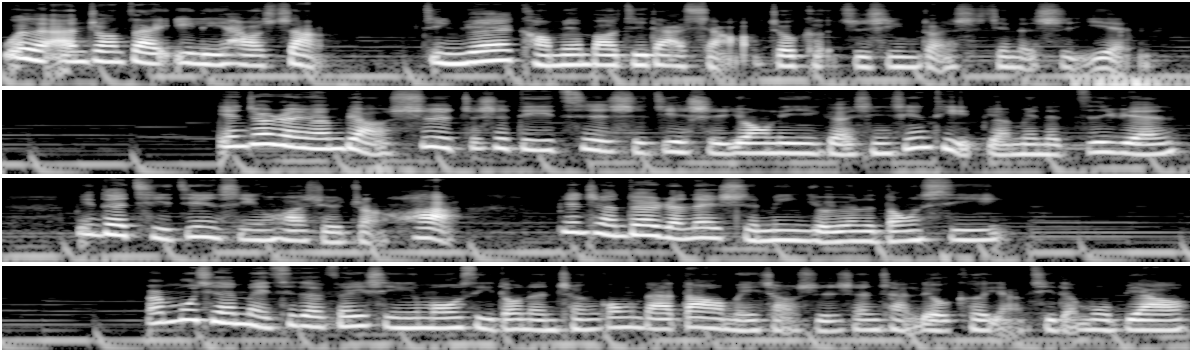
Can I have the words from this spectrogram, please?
为了安装在毅力号上。仅约烤面包机大小就可执行短时间的试验。研究人员表示，这是第一次实际使用另一个行星体表面的资源，并对其进行化学转化，变成对人类使命有用的东西。而目前每次的飞行，Mosi 都能成功达到每小时生产六克氧气的目标，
